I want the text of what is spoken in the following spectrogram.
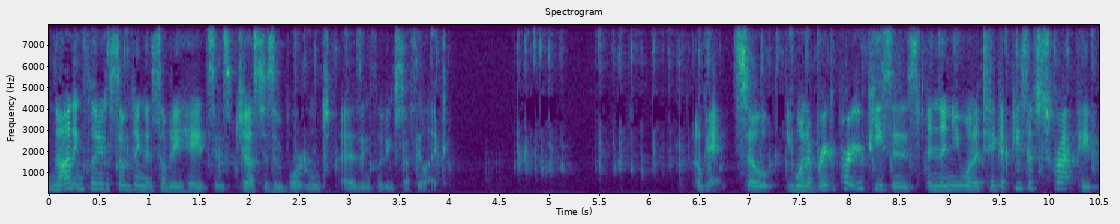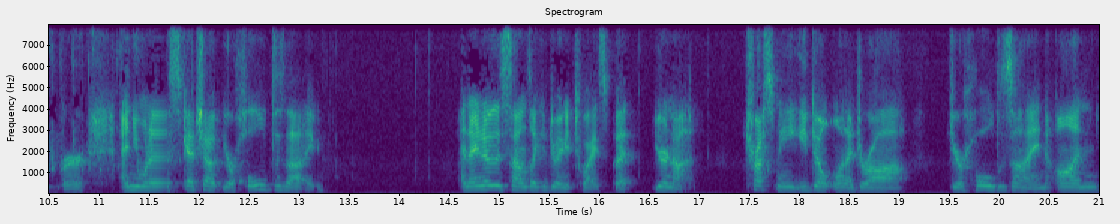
not including something that somebody hates is just as important as including stuff they like. Okay, so you want to break apart your pieces, and then you want to take a piece of scrap paper and you want to sketch out your whole design. And I know this sounds like you're doing it twice, but you're not. Trust me, you don't want to draw your whole design on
